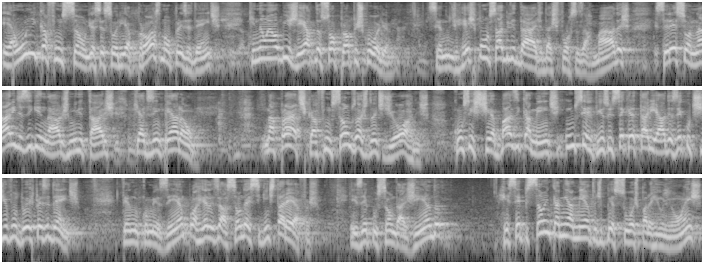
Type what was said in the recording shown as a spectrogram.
é a única função de assessoria próxima ao presidente que não é objeto da sua própria escolha, sendo de responsabilidade das Forças Armadas selecionar e designar os militares que a desempenharão. Na prática, a função dos ajudantes de ordens consistia basicamente em um serviço de secretariado executivo do ex-presidente, tendo como exemplo a realização das seguintes tarefas: execução da agenda, recepção e encaminhamento de pessoas para reuniões,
